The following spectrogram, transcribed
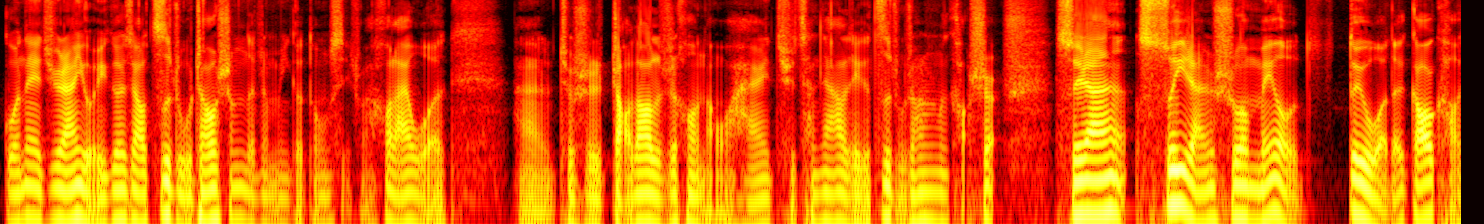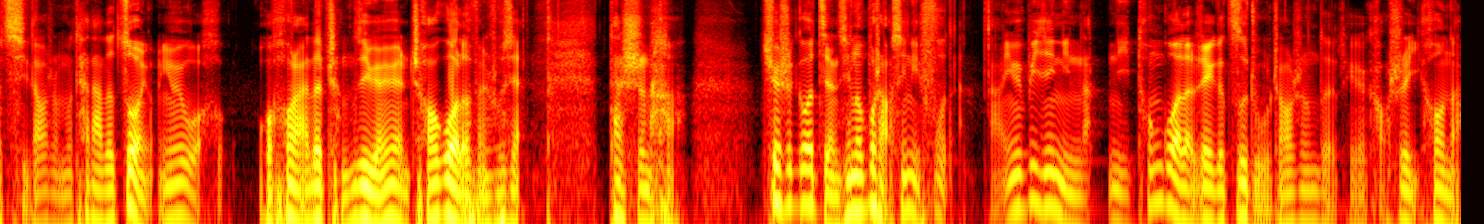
国内居然有一个叫自主招生的这么一个东西，是吧？后来我，呃，就是找到了之后呢，我还去参加了这个自主招生的考试。虽然虽然说没有对我的高考起到什么太大的作用，因为我后我后来的成绩远远超过了分数线，但是呢，确实给我减轻了不少心理负担啊！因为毕竟你拿你通过了这个自主招生的这个考试以后呢，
